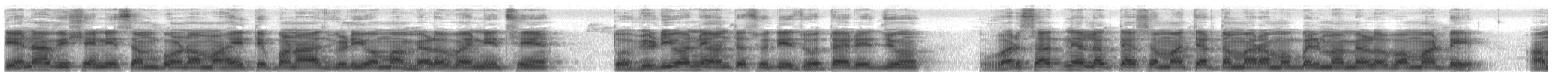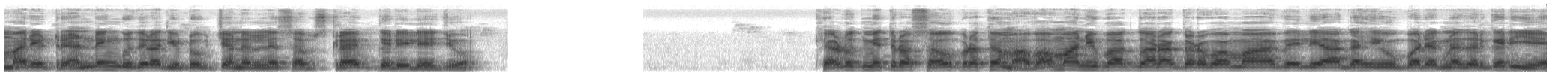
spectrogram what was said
તેના વિશેની સંપૂર્ણ માહિતી પણ આ જ વિડીયોમાં મેળવવાની છે. તો વિડીયોને અંત સુધી જોતા રહેજો. વરસાદને લગતા સમાચાર તમારા મોબાઈલમાં મેળવવા માટે અમારી ટ્રેન્ડિંગ ગુજરાત યુટ્યુબ ચેનલને સબસ્ક્રાઇબ કરી લેજો. ખેડૂત મિત્રો, સૌપ્રથમ હવામાન વિભાગ દ્વારા કરવામાં આવેલી આગાહી ઉપર એક નજર કરીએ.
